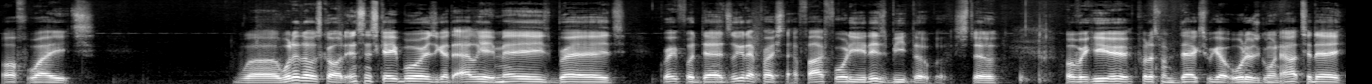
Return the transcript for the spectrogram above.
Off Whites. Well, what are those called? Instant skateboards. You got the Allier Maze, Breads, Grateful Deads. Look at that price tag, 540. It is beat though, but still. Over here, put us some decks. We got orders going out today.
